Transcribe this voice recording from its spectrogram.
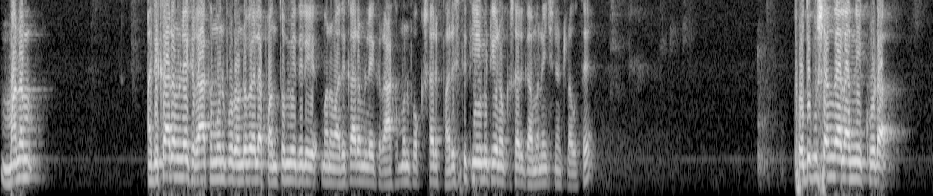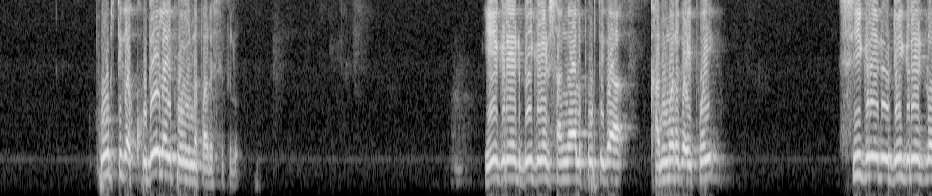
మనం అధికారంలోకి రాకమునుపు రెండు వేల పంతొమ్మిదిలో మనం అధికారంలోకి రాకమునుపు ఒకసారి పరిస్థితి ఏమిటి అని ఒకసారి గమనించినట్లయితే పొదుపు సంఘాలన్నీ కూడా పూర్తిగా కుదేలైపోయిన పరిస్థితులు. ఏ గ్రేడ్ బి గ్రేడ్ సంఘాలు పూర్తిగా కనుమరుగైపోయి సి గ్రేడ్ డి గ్రేడ్లో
